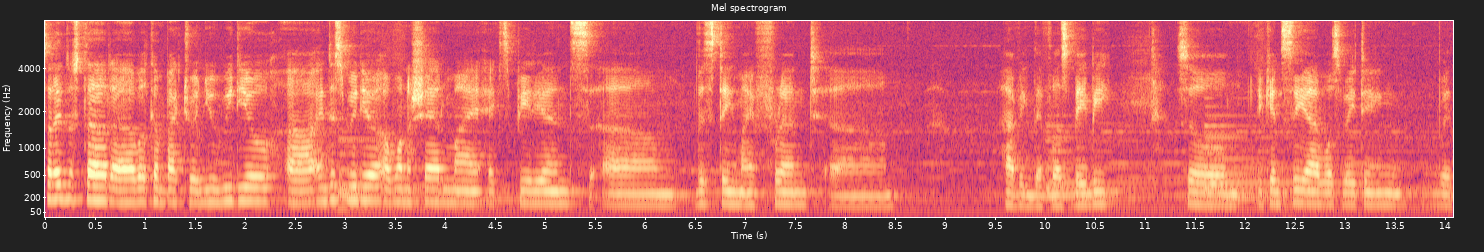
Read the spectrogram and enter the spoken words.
Salut dostlar, uh, welcome back to a new video. Uh, in this video, I want to share my experience um, visiting my friend um, having their first baby. So you can see I was waiting with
